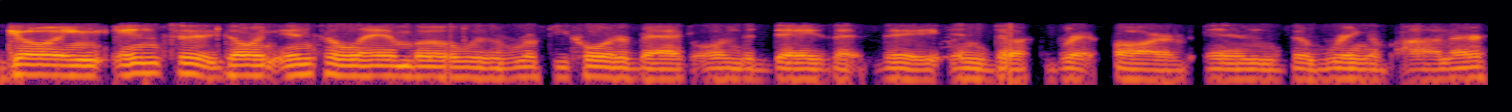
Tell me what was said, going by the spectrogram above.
Going into going into Lambeau with a rookie quarterback on the day that they induct Brett Favre in the Ring of Honor,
